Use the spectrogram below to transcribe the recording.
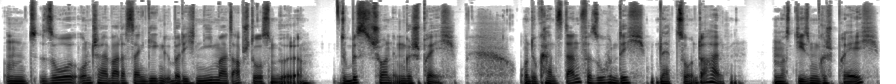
und so unscheinbar, dass dein Gegenüber dich niemals abstoßen würde. Du bist schon im Gespräch und du kannst dann versuchen, dich nett zu unterhalten. Und aus diesem Gespräch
